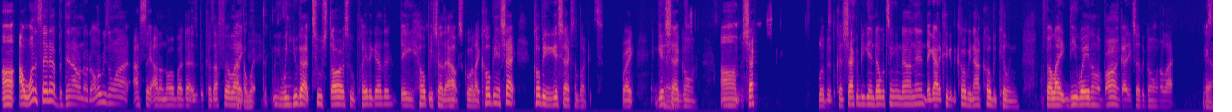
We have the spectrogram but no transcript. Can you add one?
Uh, I want to say that, but then I don't know. The only reason why I say I don't know about that is because I feel like the way, when you got two stars who play together, they help each other out score. Like Kobe and Shaq, Kobe can get Shaq some buckets, right? Get Yeah. Shaq going. Um, Shaq little bit because Shaq would be getting double teamed down there. They got to kick it to Kobe. Now Kobe killing. I felt like D Wade and LeBron got each other going a lot. Yeah.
